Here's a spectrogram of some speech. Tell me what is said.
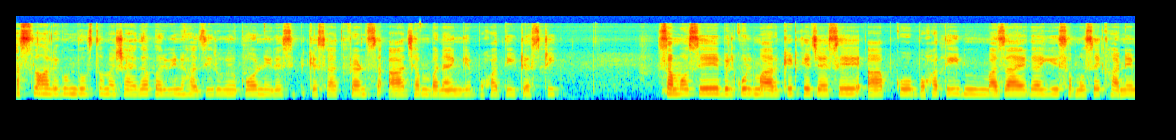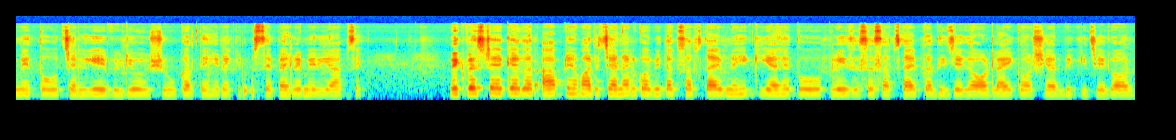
वालेकुम दोस्तों, मैं शाहिदा परवीन हाज़िर हुई एक और नई रेसिपी के साथ। फ्रेंड्स आज हम बनाएँगे बहुत ही टेस्टी समोसे। बिल्कुल मार्केट के जैसे आपको बहुत ही मज़ा आएगा ये समोसे खाने में। तो चलिए वीडियो शुरू करते हैं, लेकिन उससे पहले मेरी आपसे रिक्वेस्ट है कि अगर आपने हमारे चैनल को अभी तक सब्सक्राइब नहीं किया है तो प्लीज़ इसे सब्सक्राइब कर दीजिएगा और लाइक और शेयर भी कीजिएगा और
